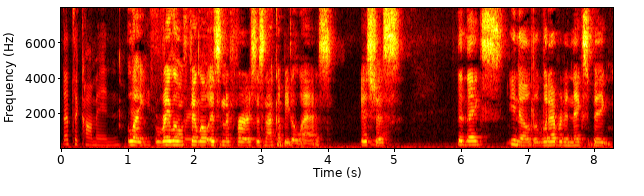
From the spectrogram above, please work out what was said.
that's a common. like Reylo and. Finlow isn't the first. It's not gonna be the last. It's just the next, you know, the whatever the next big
